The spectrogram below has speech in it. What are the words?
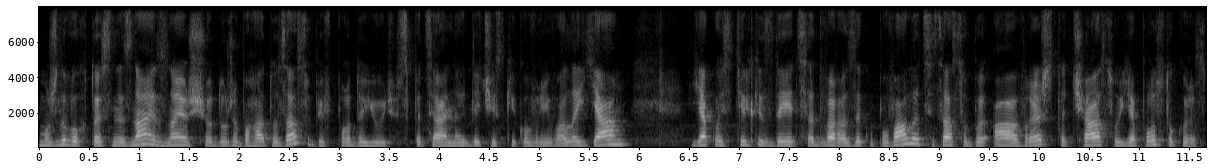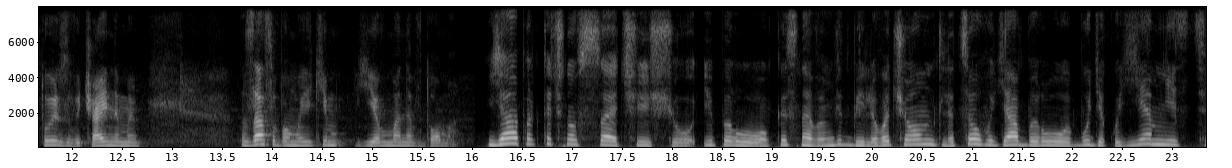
Можливо, хтось не знає. Знаю, що дуже багато засобів продають спеціальних для чистки коврів, але я якось тільки, здається, два рази купувала ці засоби, а врешта часу я просто користуюсь звичайними засобами, які є в мене вдома. Я практично все чищу і беру кисневим відбілювачем. Для цього я беру будь-яку ємність.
